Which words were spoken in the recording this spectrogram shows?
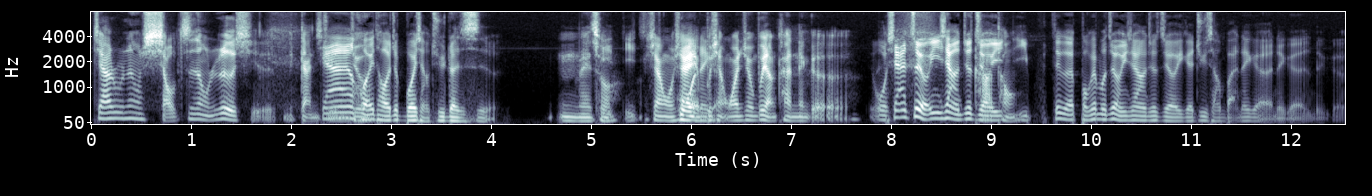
加入那种小智那种热血的感觉，现在回头就不会想去认识了。嗯，没错。像我现在也不想，完全不想看那个我现在最有印象就只有一那个 Pokemon 最有印象就只有一个剧场版，那个那个那个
